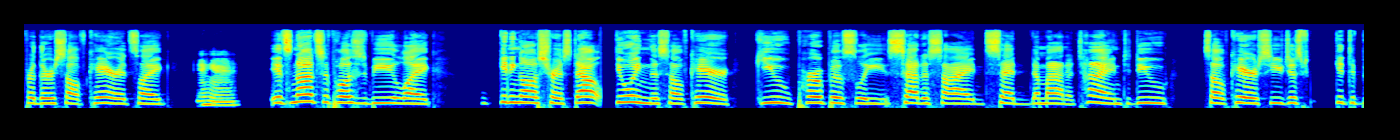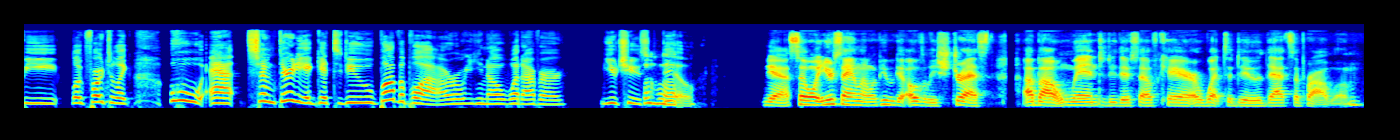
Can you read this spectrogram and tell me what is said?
for their self-care it's like mm-hmm. it's not supposed to be like getting all stressed out doing the self-care you purposely set aside said amount of time to do self-care so you just get to be look forward to like oh at 7.30 i get to do blah blah blah or you know whatever you choose mm-hmm. to do yeah. So what you're saying, like when people get overly stressed about when to do their self care or what to do, that's a problem.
